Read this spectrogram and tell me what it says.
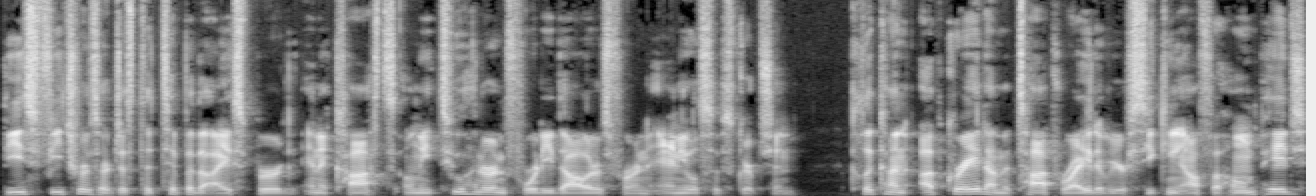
These features are just the tip of the iceberg, and it costs only $240 for an annual subscription. Click on Upgrade on the top right of your Seeking Alpha homepage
